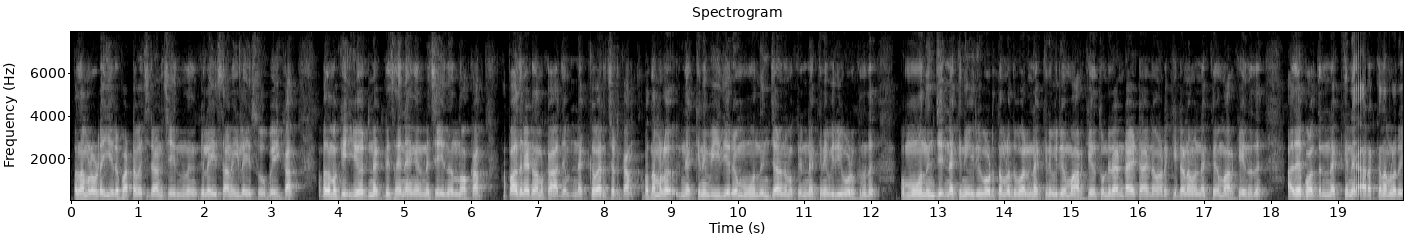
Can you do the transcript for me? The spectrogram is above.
അപ്പോൾ നമ്മളിവിടെ ഈ ഒരു പട്ട വെച്ചിട്ടാണ് ചെയ്യുന്നത്. നിങ്ങൾക്ക് ലേസ് ആണെങ്കിൽ ലേസ് ഉപയോഗിക്കാം. അപ്പോൾ നമുക്ക് ഈ ഒരു നെക്ക് ഡിസൈൻ എങ്ങനെയാണ് ചെയ്യുന്നതെന്ന് നോക്കാം. അപ്പോൾ അതിനായിട്ട് നമുക്ക് ആദ്യം നെക്ക് വരച്ചെടുക്കാം. അപ്പോൾ നമ്മൾ നെക്കിന് വീതി ഒരു മൂന്ന് ഇഞ്ചാണ് നമുക്ക് നെക്കിന് വിരിവ് കൊടുക്കുന്നത്. അപ്പോൾ മൂന്ന് ഇഞ്ച് നെക്കിന് വിരിവ് കൊടുത്ത് നമ്മളിതുപോലെ നെക്കിന് വിരിവ് മാർക്ക് ചെയ്ത് തുണി രണ്ടായിട്ടാണ് മടക്കിയിട്ടാണ് നമ്മൾ നെക്കിന് മാർക്ക് ചെയ്യുന്നത്. അതേപോലെ തന്നെ നെക്കിന് ഇറക്കം നമ്മളൊരു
